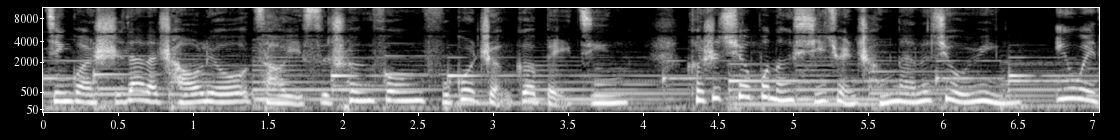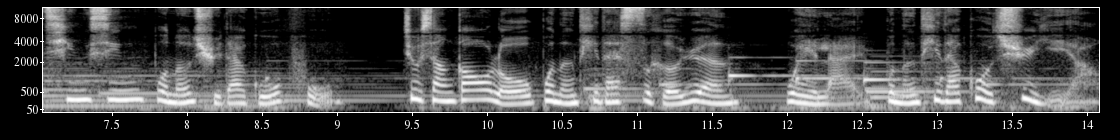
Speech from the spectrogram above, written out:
尽管时代的潮流早已似春风拂过整个北京，可是却不能席卷城南的旧韵，因为清新不能取代古朴，就像高楼不能替代四合院。未来不能替代过去一样，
